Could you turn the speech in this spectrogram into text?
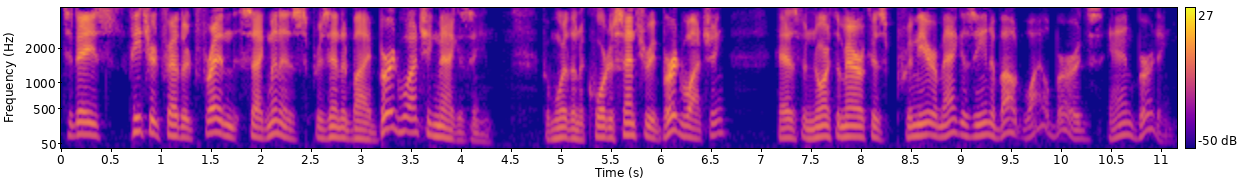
today's featured feathered friend segment is presented by Birdwatching Magazine. For more than a quarter century, Birdwatching has been North America's premier magazine about wild birds and birding.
